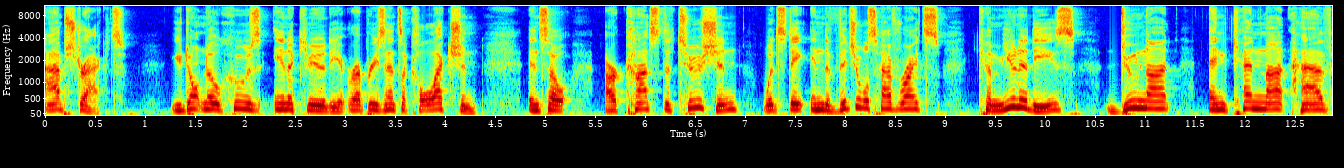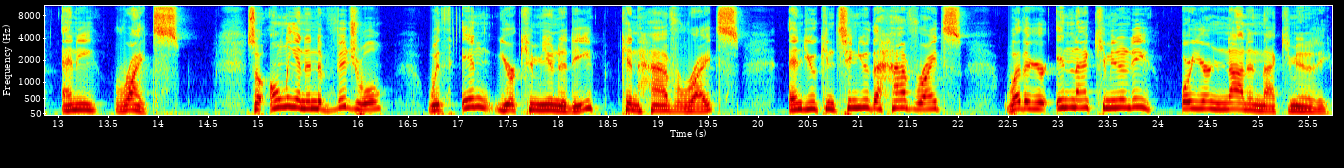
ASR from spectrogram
abstract. You don't know who's in a community, it represents a collection. And so our Constitution would state individuals have rights, communities do not and cannot have any rights. So only an individual within your community can have rights, and you continue to have rights whether you're in that community or you're not in that community.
